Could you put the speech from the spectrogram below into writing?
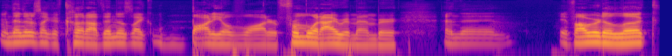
and then there's like a cutoff. Then there's like body of water, from what I remember. And then if I were to look,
